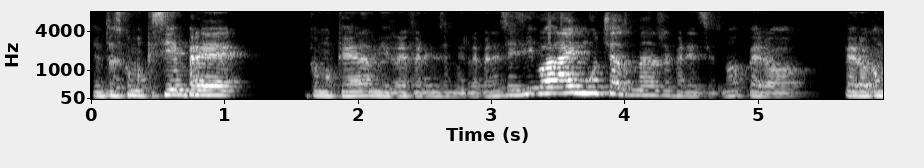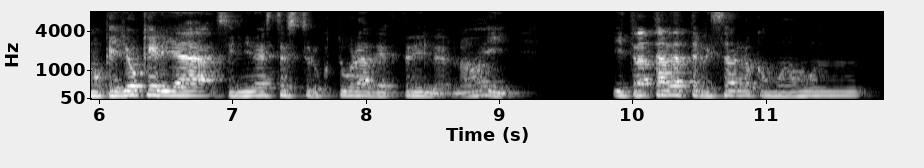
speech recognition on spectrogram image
Entonces, como que siempre, como que era mi referencia, mi referencia. Y digo, hay muchas más referencias, ¿no? Pero, pero como que yo quería seguir esta estructura de thriller, ¿no? Y, y tratar de aterrizarlo como a un,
